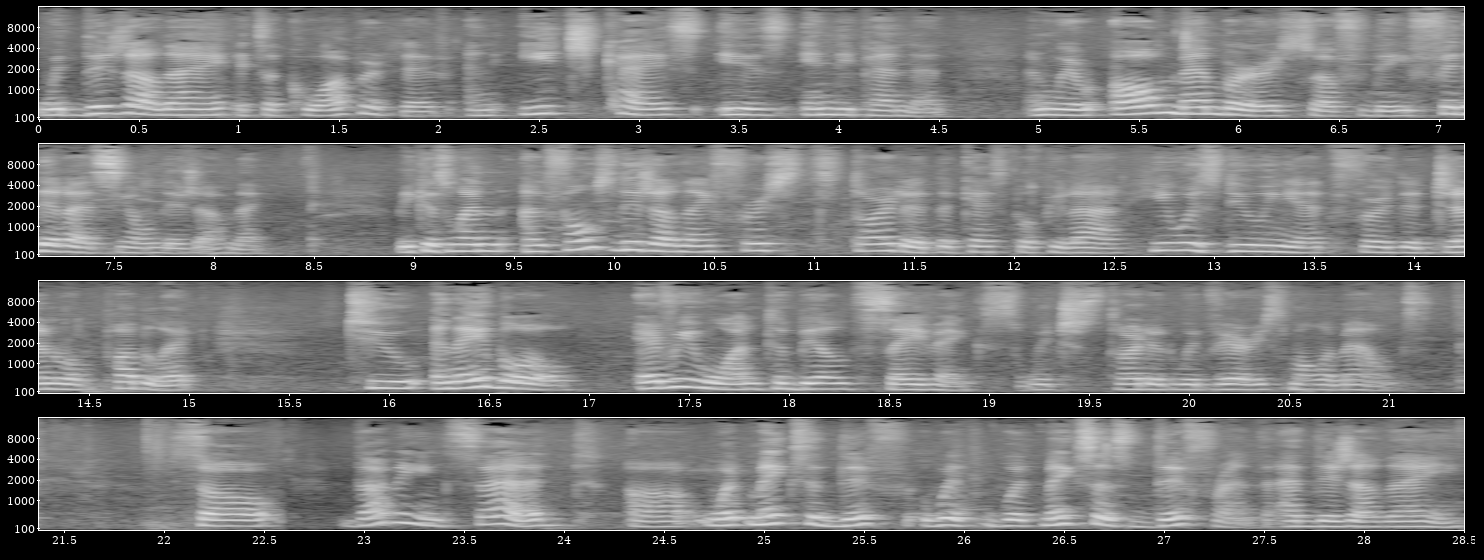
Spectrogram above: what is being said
With Desjardins, it's a cooperative, and each caisse is independent. And we're all members of the Fédération Desjardins. Because when Alphonse Desjardins first started the Caisse Populaire, he was doing it for the general public to enable everyone to build savings, which started with very small amounts. So that being said, uh, what makes it diff- what, what makes us different at Desjardins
